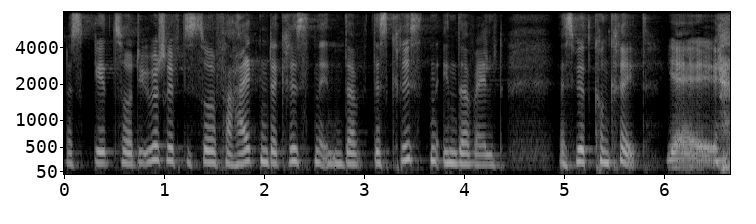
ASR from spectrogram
Das geht so, die Überschrift ist so Verhalten der Christen in der, des Christen in der Welt. Es wird konkret. Yay!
